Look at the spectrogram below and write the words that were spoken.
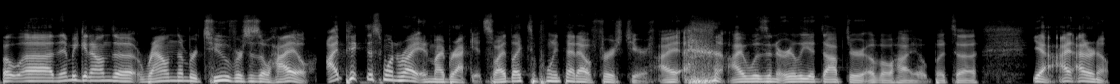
but uh, then we get on to round number two versus Ohio. I picked this one right in my bracket, so I'd like to point that out first here. I I was an early adopter of Ohio, but uh, yeah, I, I don't know.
